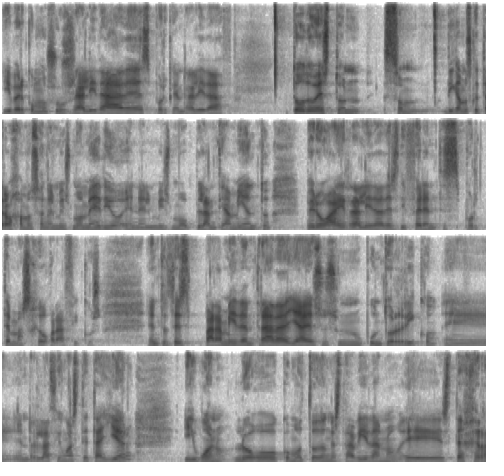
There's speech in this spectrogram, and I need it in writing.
y ver cómo sus realidades, porque en realidad todo esto, son, digamos que trabajamos en el mismo medio, en el mismo planteamiento, pero hay realidades diferentes por temas geográficos. Entonces, para mí de entrada ya eso es un punto rico eh, en relación a este taller y bueno, luego como todo en esta vida, ¿no? Eh, es tejer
